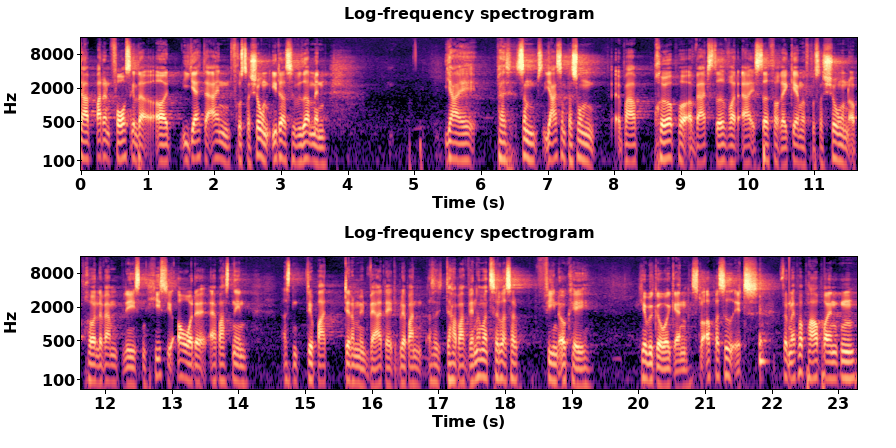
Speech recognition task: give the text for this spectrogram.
Der er bare den forskel der, og ja, der er en frustration i det og så videre, men jeg, som, jeg som person bare prøver på at være et sted, hvor det er, i stedet for at reagere med frustration og prøve at lade være med at blive sådan hissig over det, er bare sådan en, altså, det er jo bare det, der er min hverdag. Det, bliver bare, altså, det har bare vendt mig til, og så er det fint, okay, here we go again. Slå op på side 1. Følg med på powerpointen.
